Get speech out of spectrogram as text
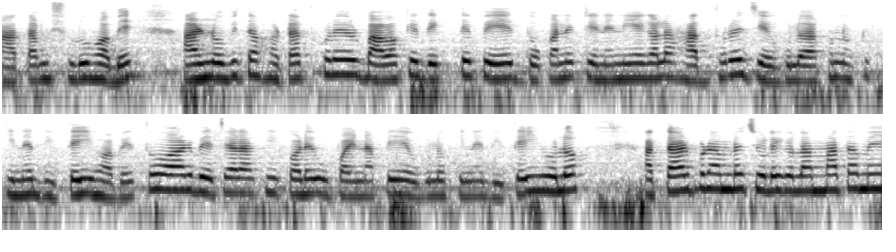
মাতাম শুরু হবে। আর নবিতা হঠাৎ করে ওর বাবাকে দেখতে পেয়ে দোকানে টেনে নিয়ে গেল হাত ধরে যে ওগুলো এখন ওকে কিনে দিতেই হবে। তো আর বেচারা কী করে, উপায় না পেয়ে ওগুলো কিনে দিতেই হলো। আর তারপরে আমরা চলে গেলাম মাতামে।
